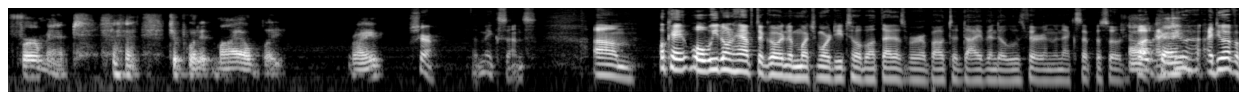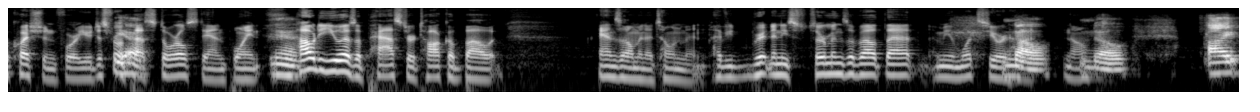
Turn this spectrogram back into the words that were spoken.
ferment, to put it mildly, right? Sure, that makes sense. Um, okay, well, we don't have to go into much more detail about that as we're about to dive into Luther in the next episode. But Okay. I do, I do have a question for you, just from Yeah. a pastoral standpoint. Yeah. How do you, as a pastor, talk about Anselm and atonement? Have you written any sermons about that? I mean, what's your No, no, no. I,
